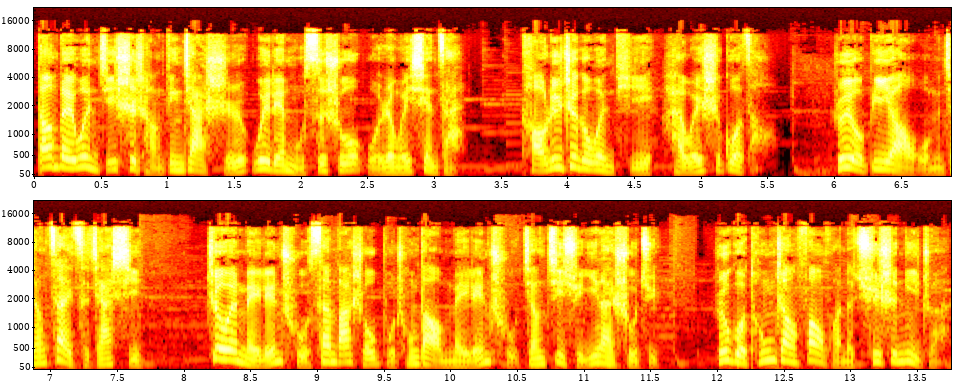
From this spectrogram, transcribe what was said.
当被问及市场定价时，威廉姆斯说：“我认为现在考虑这个问题还为时过早。如有必要，我们将再次加息。”这位美联储三把手补充道：“美联储将继续依赖数据。如果通胀放缓的趋势逆转，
